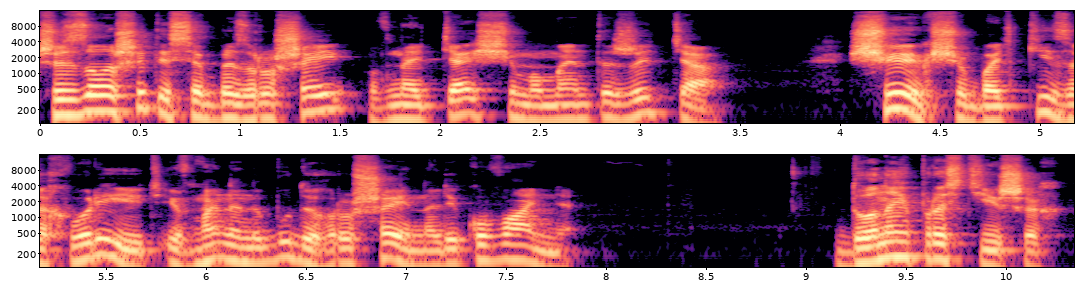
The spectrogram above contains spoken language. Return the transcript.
чи залишитися без грошей в найтяжчі моменти життя. Що якщо батьки захворіють і в мене не буде грошей на лікування? До найпростіших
